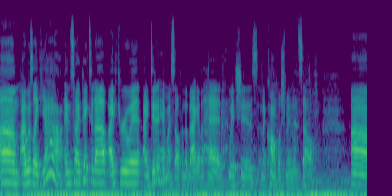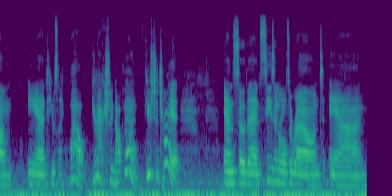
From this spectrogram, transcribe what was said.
Um, I was like, yeah. And so I picked it up, I threw it. I didn't hit myself in the back of the head, which is an accomplishment in itself. Um, and he was like, wow, you're actually not bad. You should try it. And so then season rolls around, and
